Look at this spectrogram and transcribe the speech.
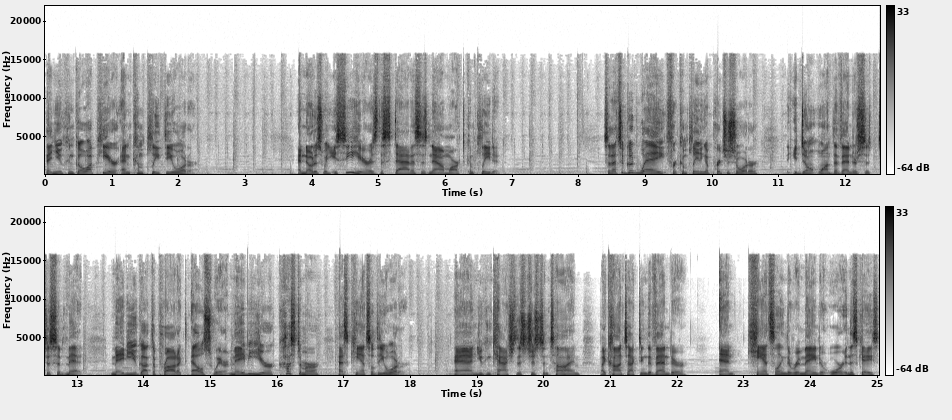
then you can go up here and complete the order. And notice what you see here is the status is now marked completed. So that's a good way for completing a purchase order that you don't want the vendor to submit. Maybe you got the product elsewhere. Maybe your customer has canceled the order. And you can catch this just in time by contacting the vendor and canceling the remainder, or in this case,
